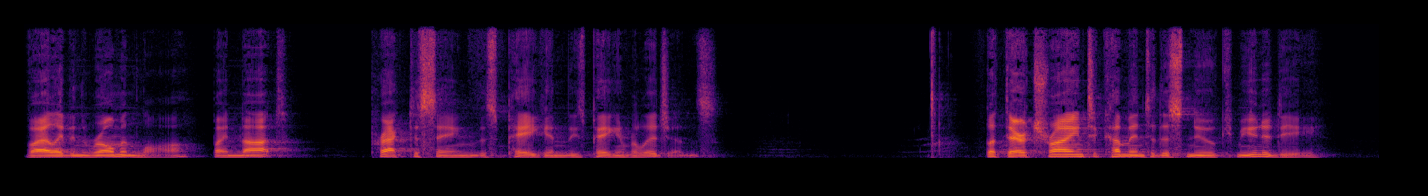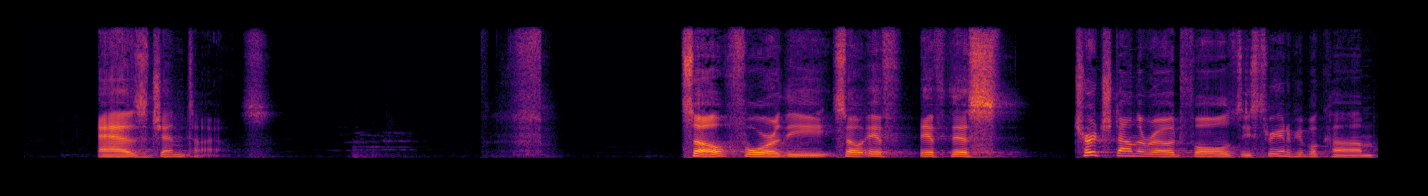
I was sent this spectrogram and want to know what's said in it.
violating the Roman law by not practicing this pagan, these pagan religions but they're trying to come into this new community as Gentiles. So for the so if if this church down the road folds, these 300 people come,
